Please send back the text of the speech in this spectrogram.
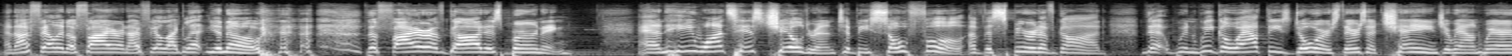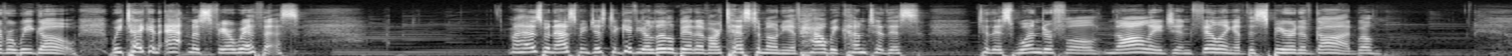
And I fell in a fire, and I feel like letting you know the fire of God is burning. And he wants his children to be so full of the Spirit of God that when we go out these doors, there's a change around wherever we go. We take an atmosphere with us. Husband asked me just to give you a little bit of our testimony of how we come to this to this wonderful knowledge and filling of the Spirit of God. Well,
